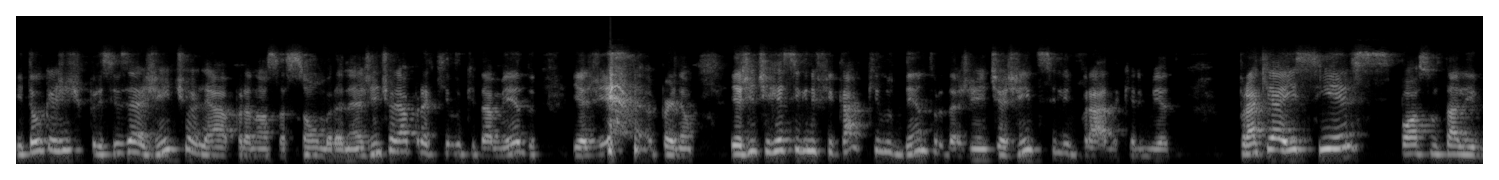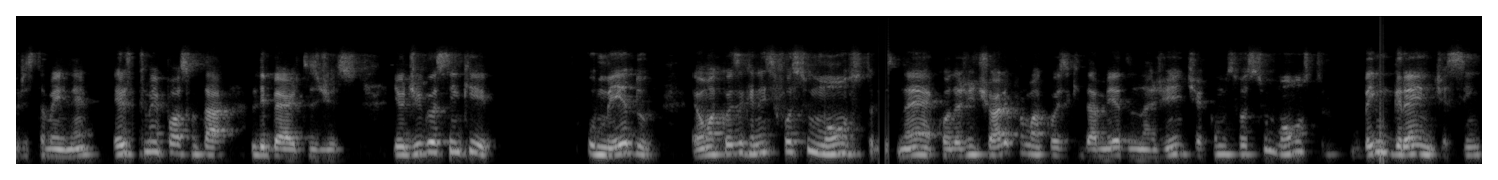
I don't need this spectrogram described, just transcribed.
Então, o que a gente precisa é a gente olhar para nossa sombra, né? A gente olhar para aquilo que dá medo e a gente, perdão, e a gente ressignificar aquilo dentro da gente, a gente se livrar daquele medo para que aí sim eles possam estar livres também, né? Eles também possam estar libertos disso. Eu digo assim que o medo é uma coisa que nem se fosse um monstro, né? Quando a gente olha para uma coisa que dá medo na gente, é como se fosse um monstro bem grande, assim,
